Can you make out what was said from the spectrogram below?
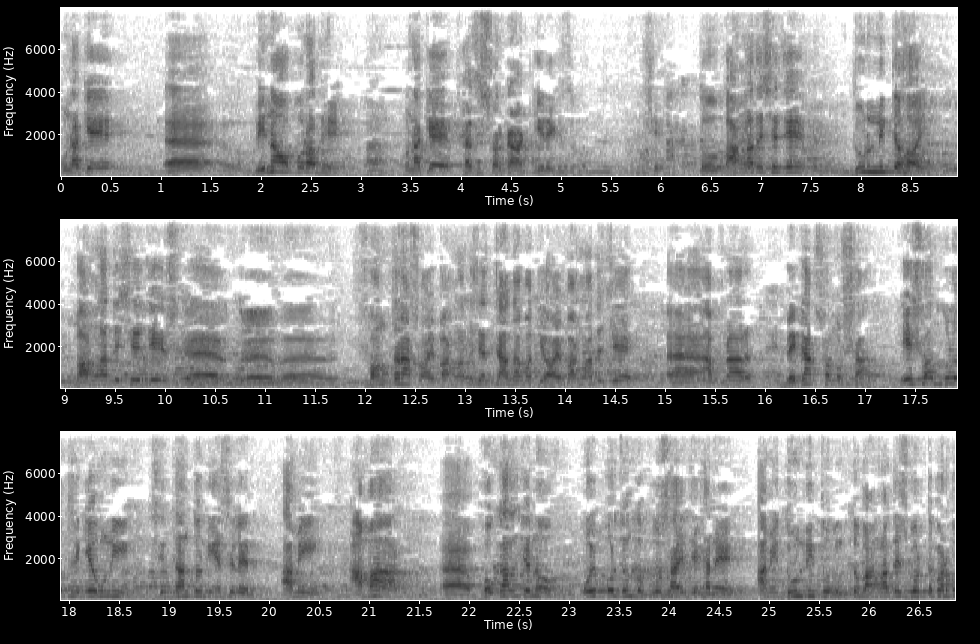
ওনাকে বিনা অপরাধে ওনাকে ফ্যাসিস্ট সরকার আটকিয়ে রেখেছিল। তো বাংলাদেশে যে দুর্নীতি হয় বাংলাদেশে যে সন্ত্রাস হয় বাংলাদেশের চাঁদাবাজি হয় বাংলাদেশে আপনার বেকার সমস্যা এসবগুলো থেকে উনি সিদ্ধান্ত নিয়েছিলেন আমি আমার ভোকাল যেন ওই পর্যন্ত পৌঁছায় যেখানে আমি দুর্নীতি মুক্ত বাংলাদেশ গড়তে পারব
